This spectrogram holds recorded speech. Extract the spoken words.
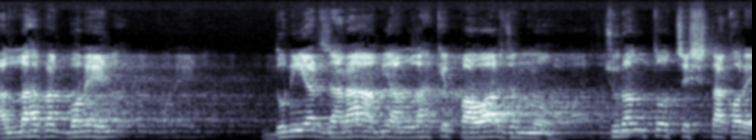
আল্লাহ পাক বলেন, দুনিয়ার যারা আমি আল্লাহকে পাওয়ার জন্য চূড়ান্ত চেষ্টা করে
